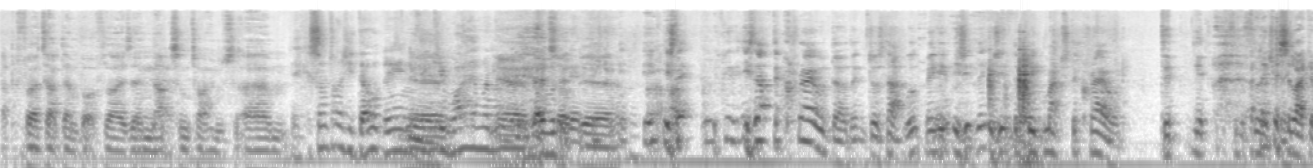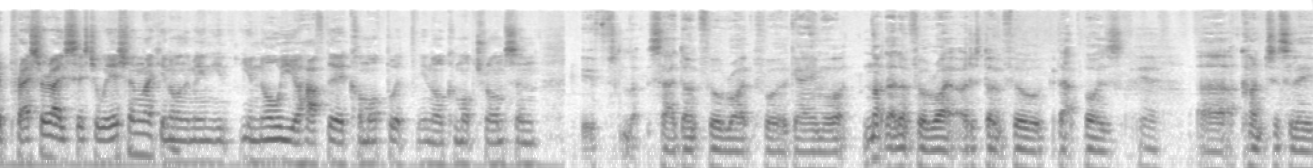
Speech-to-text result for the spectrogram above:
I prefer to have them butterflies than that sometimes. Um, Yeah, 'cause sometimes you don't, do you? And Yeah. You're thinking, why am I not Yeah, really that's over it, yeah. Is that is that the crowd though that does that? Well, Is it is it the big match? The crowd. The- yeah, I think it's thing. like a pressurized situation. Like you know what I mean. You you know you have to come up with you know come up trumps and if like, say I don't feel right before a game, or not that I don't feel right, I just don't feel that buzz. Yeah. Uh, consciously,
